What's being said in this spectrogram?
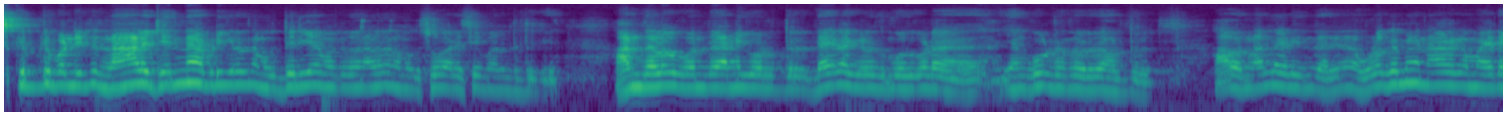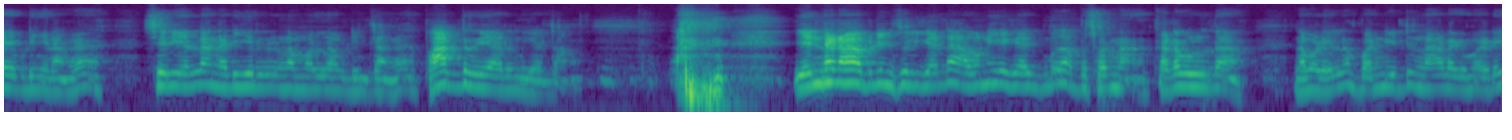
ஸ்கிரிப்ட் பண்ணிவிட்டு நாளைக்கு என்ன அப்படிங்கிறது நமக்கு தெரியாமல் இருக்கிறதுனால தான் நமக்கு சுவாரஸ்யமாக இருந்துட்டுருக்கு அந்த அளவுக்கு வந்து அன்றைக்கி ஒருத்தர் டைலாக் எழுதும்போது கூட என் கூட இருந்தவர் தான் ஒருத்தர். அவர் நல்லா எழுதியிருந்தார். ஏன்னா உலகமே நாடகம் ஆயிடா எப்படிங்கிறாங்க? சரி எல்லாம் நடிகர்கள் நம்ம எல்லாம் அப்படின்ட்டாங்க. பாக்டர் யாருன்னு கேட்டான் என்னடா அப்படின்னு சொல்லி கேட்டால் அவனையே கேட்கும்போது அப்போ சொன்னான் கடவுள் தான். நம்மளையெல்லாம் பண்ணிவிட்டு நாடக மேடை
